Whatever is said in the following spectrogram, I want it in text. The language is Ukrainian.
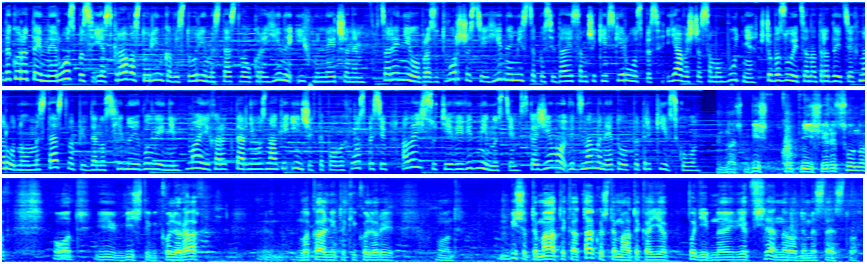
Декоративний розпис яскрава сторінка в історії мистецтва України і Хмельниччини. В царині образотворчості гідне місце посідає самчиківський розпис, явище самобутнє, що базується на традиціях народного мистецтва південно-східної Волині, має характерні ознаки інших типових розписів, але й суттєві відмінності, скажімо, від знаменитого Петриківського. Більш крупніший рисунок, от, і більш в кольорах, е, локальні такі кольори. От. Більше тематика, також тематика є подібна, як все народне мистецтво.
